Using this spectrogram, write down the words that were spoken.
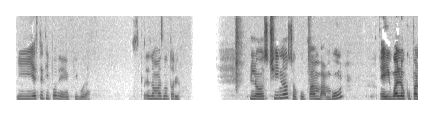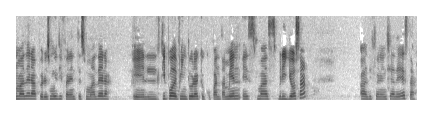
y este tipo de figuras. Es lo más notorio. Los chinos ocupan bambú e igual ocupan madera, pero es muy diferente su madera. El tipo de pintura que ocupan también es más brillosa, a diferencia de esta.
